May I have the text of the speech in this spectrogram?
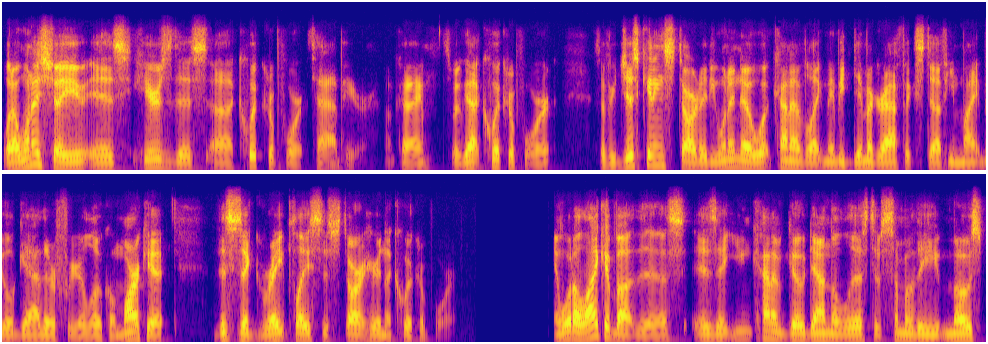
what I want to show you is here's this uh, quick report tab here. Okay. So we've got quick report. So if you're just getting started, you want to know what kind of like maybe demographic stuff you might be able to gather for your local market. This is a great place to start here in the quick report. And what I like about this is that you can kind of go down the list of some of the most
